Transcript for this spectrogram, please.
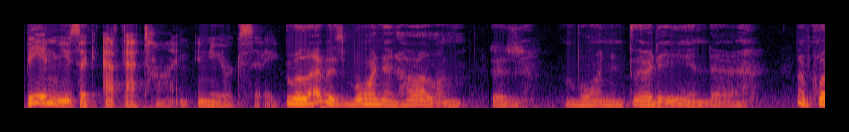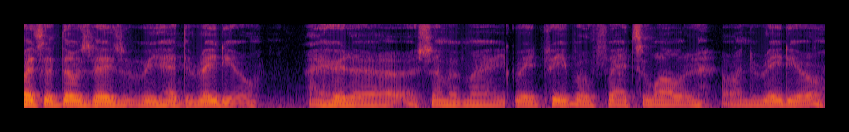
be in music at that time in New York City. Well, I was born in Harlem. I was born in 30, and uh, of course, at those days we had the radio. I heard uh, some of my great people, Fats Waller, on the radio.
